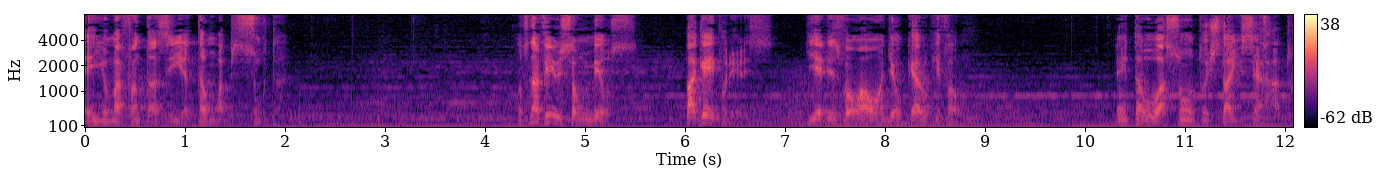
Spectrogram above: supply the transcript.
em uma fantasia tão absurda. Os navios são meus. Paguei por eles. E eles vão aonde eu quero que vão. Então o assunto está encerrado.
